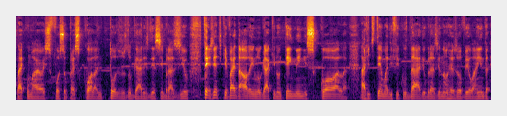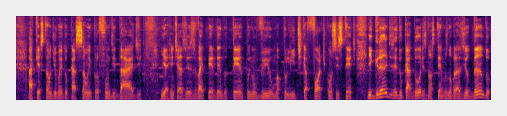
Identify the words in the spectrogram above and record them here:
vai com maior esforço para a escola em todos os lugares desse Brasil. Tem gente que vai dar aula em lugar que não tem nem escola. A gente tem uma dificuldade, o Brasil não resolveu ainda a questão de uma educação em profundidade e a gente às vezes vai perdendo tempo não uma política forte, consistente. E grandes educadores nós temos no Brasil dando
